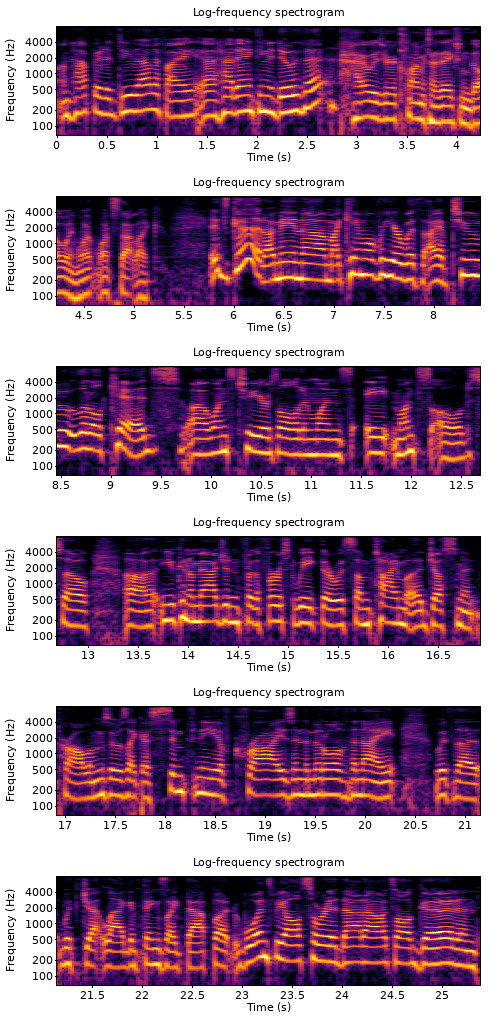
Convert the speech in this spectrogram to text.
I'm happy to do that if I uh, had anything to do with it. How is your acclimatization going? What, what's that like? It's good. I mean, um, I came over here with, I have two little kids. Uh, one's two years old and one's eight months old. So uh, you can imagine for the first week there was some time adjustment problems. It was like a symphony of cries in the middle of the night with, uh, with jet lag and things like that. But once we all sorted that out, it's all good. And,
